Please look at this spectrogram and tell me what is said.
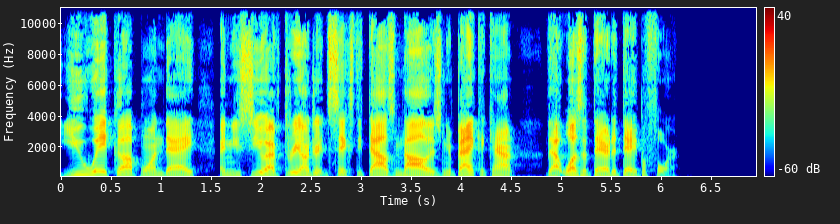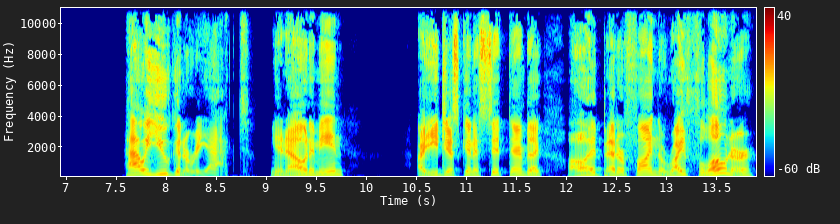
you wake up one day and you see you have $360,000 in your bank account that wasn't there the day before? How are you going to react? You know what I mean? Are you just going to sit there and be like, "Oh, I better find the rightful owner"?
